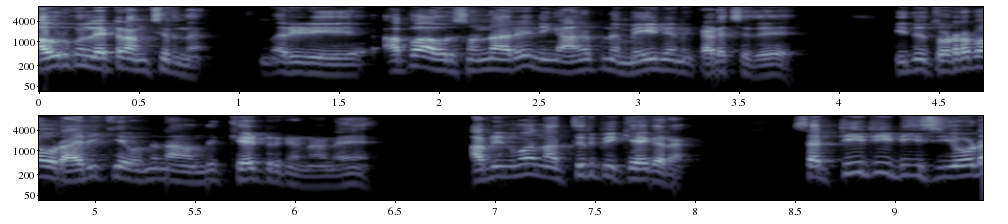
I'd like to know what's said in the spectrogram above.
அவருக்கும் லெட்டர் அனுப்பிச்சிருந்தேன். மாதிரி அப்போ அவர் சொன்னார் நீங்கள் அனுப்பின மெயில் எனக்கு கிடச்சிது. இது தொடர்பாக ஒரு அறிக்கையை வந்து நான் வந்து கேட்டிருக்கேன் நான். அப்படின்னும் போது நான் திருப்பி கேட்குறேன் சார் டிடிடிசியோட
